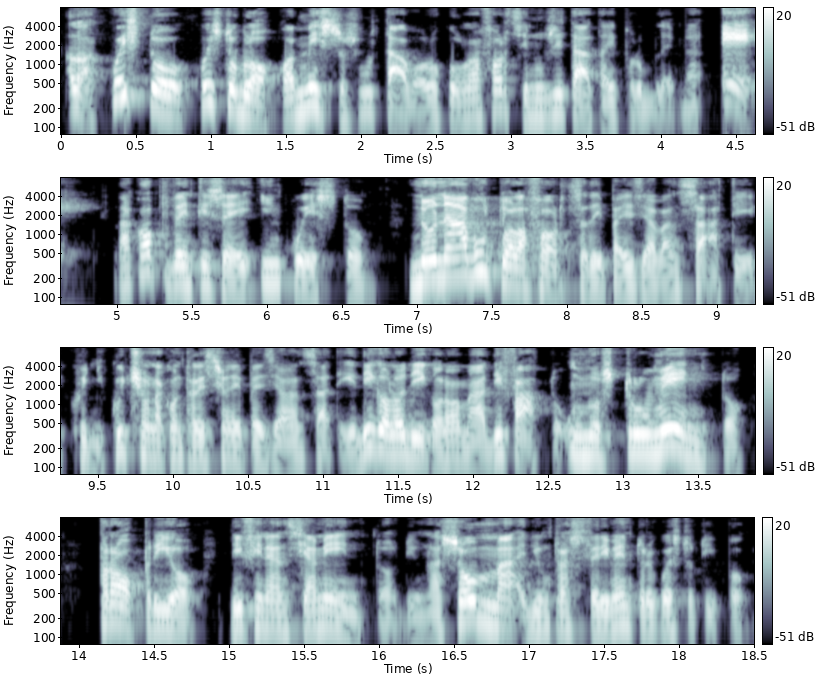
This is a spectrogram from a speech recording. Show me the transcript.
Allora, questo, questo blocco ha messo sul tavolo con una forza inusitata il problema. E la COP26 in questo non ha avuto la forza dei paesi avanzati, quindi qui c'è una contraddizione dei paesi avanzati che dicono dicono, ma di fatto uno strumento proprio di finanziamento, di una somma e di un trasferimento di questo tipo,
